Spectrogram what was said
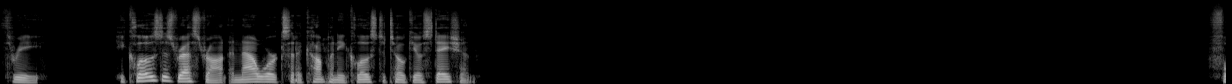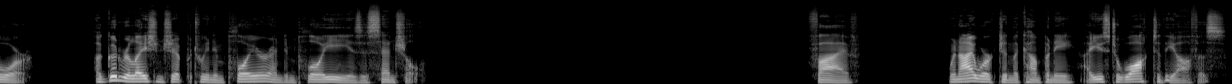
3. He closed his restaurant and now works at a company close to Tokyo Station. Four. A good relationship between employer and employee is essential. 5. When I worked in the company, I used to walk to the office.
